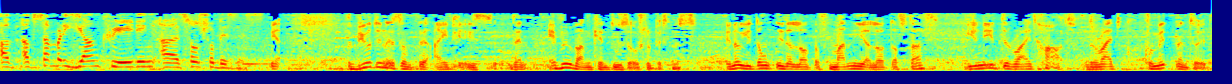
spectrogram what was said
of, of somebody young creating a social business. Yeah. The beautiness of the idea is that everyone can do social business. You know, you don't need a lot of money, a lot of stuff. You need the right heart, the right commitment to it.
